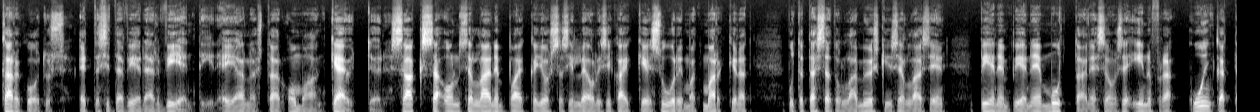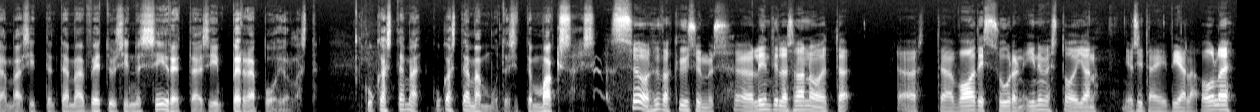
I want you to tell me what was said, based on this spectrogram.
tarkoitus, että sitä viedään vientiin, ei ainoastaan omaan käyttöön. Saksa on sellainen paikka, jossa sille olisi kaikkein suurimmat markkinat, mutta tässä tullaan myöskin sellaiseen pienen pieneen muttaan ja se on se infra, kuinka tämä sitten tämä vety sinne siirrettäisiin peräpohjolasta. Kukas tämä, kukas tämä muuten sitten maksaisi? Se on hyvä kysymys. Lintilä sanoi, että tämä vaatisi suuren investoijan ja sitä ei vielä ole.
